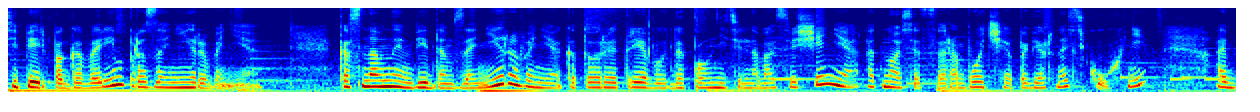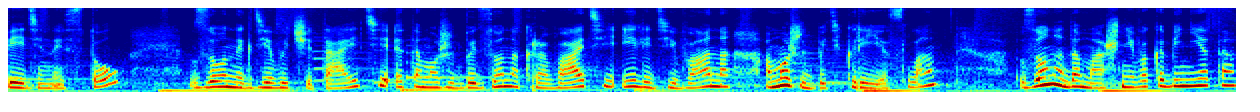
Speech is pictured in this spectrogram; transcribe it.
Теперь поговорим про зонирование. К основным видам зонирования, которые требуют дополнительного освещения, относятся рабочая поверхность кухни, обеденный стол, зоны, где вы читаете, это может быть зона кровати или дивана, а может быть кресло, зона домашнего кабинета,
